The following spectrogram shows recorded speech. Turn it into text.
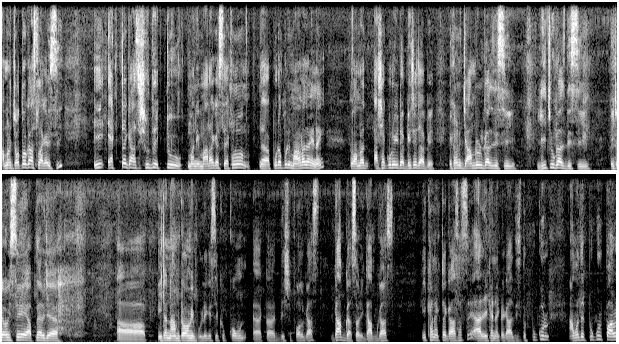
আমরা যত গাছ লাগাইছি এই একটা গাছ শুধু একটু মানে মারা গেছে। এখনও আহ, পুরোপুরি মারা যায় নাই। তো আমরা আশা করি এটা বেঁচে যাবে। এখানে জামরুল গাছ দিছি লিচু গাছ দিছি। এটা হচ্ছে আপনার যে এটার নামটাও আমি ভুলে গেছি। খুব কমন একটা দেশি ফল গাছ। গাব গাছ সরি গাব গাছ। এখানে একটা গাছ আছে আর এখানে একটা গাছ দিছি। তো পুকুর, আমাদের পুকুর পাড়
